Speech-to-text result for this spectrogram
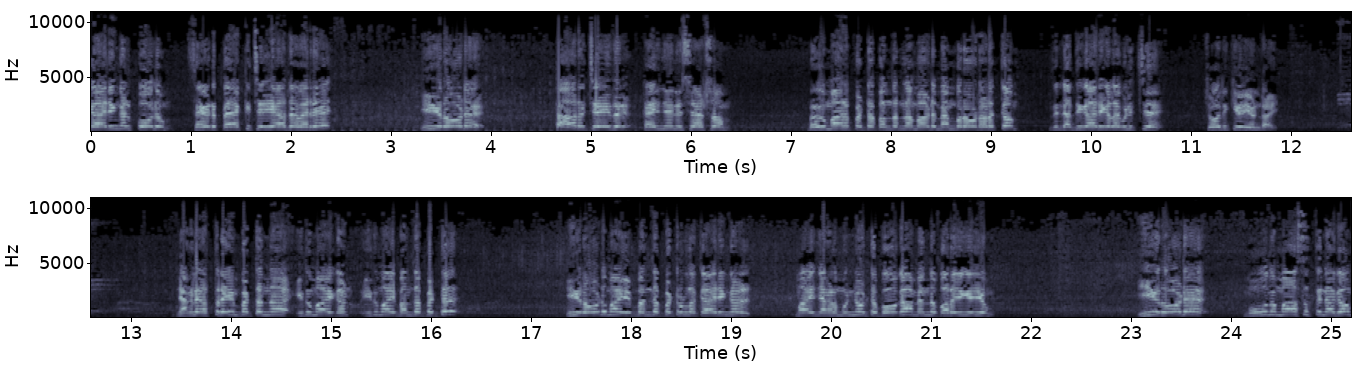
കാര്യങ്ങൾ പോലും സൈഡ് പാക്ക് ചെയ്യാതെ വരെ ഈ റോഡ് ടാർ ചെയ്ത് കഴിഞ്ഞതിന് ശേഷം ബഹുമാനപ്പെട്ട പന്ത്രണ്ടാം വാർഡ് മെമ്പറോടക്കം ഇതിന്റെ അധികാരികളെ വിളിച്ച് ചോദിക്കുകയുണ്ടായി. ഞങ്ങളെ അത്രയും പെട്ടെന്ന് ഇതുമായി ഇതുമായി ബന്ധപ്പെട്ട് ഈ റോഡുമായി ബന്ധപ്പെട്ടുള്ള കാര്യങ്ങളുമായി ഞങ്ങൾ മുന്നോട്ട് പോകാമെന്ന് പറയുകയും ഈ റോഡ് മൂന്ന് മാസത്തിനകം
